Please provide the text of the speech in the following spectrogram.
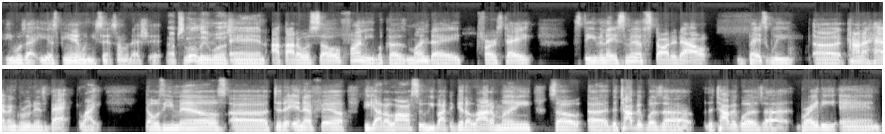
he was at ESPN when he sent some of that shit. absolutely was And I thought it was so funny because Monday, first take, Stephen A. Smith started out basically uh kind of having Gruden's back. Like those emails uh to the NFL, he got a lawsuit, he about to get a lot of money. So uh the topic was uh the topic was uh Brady and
